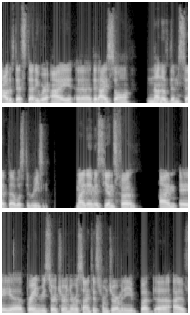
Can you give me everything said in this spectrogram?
out of that study where I uh, that I saw, none of them said that was the reason. My name is Jens Foell. I'm a uh, brain researcher and neuroscientist from Germany, but uh, I've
